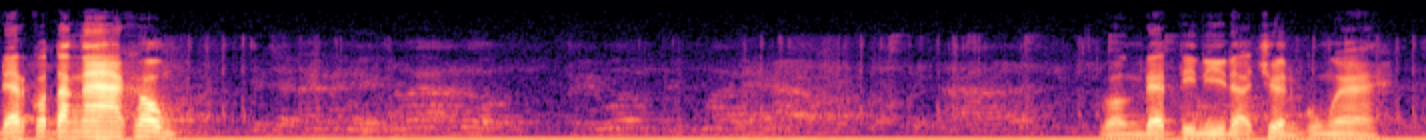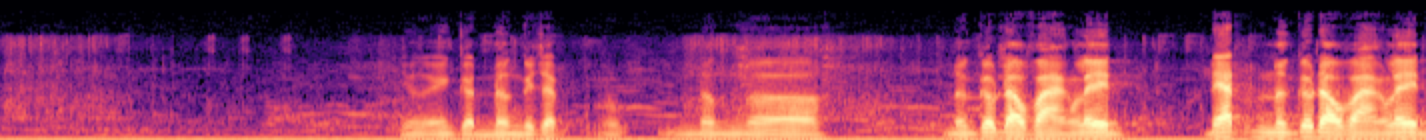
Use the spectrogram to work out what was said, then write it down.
Dead có tăng A không? Vâng, Destiny đã chuyển cung A. Nhưng anh cần nâng cái chặt Nâng uh, nâng cấp đào vàng lên. Dead nâng cấp đào vàng lên.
